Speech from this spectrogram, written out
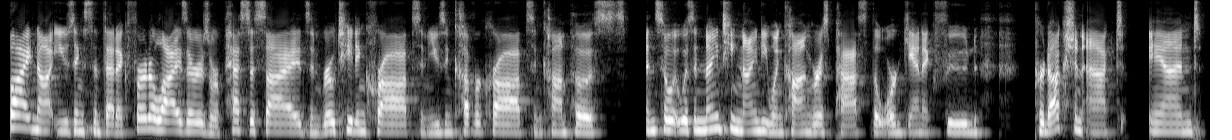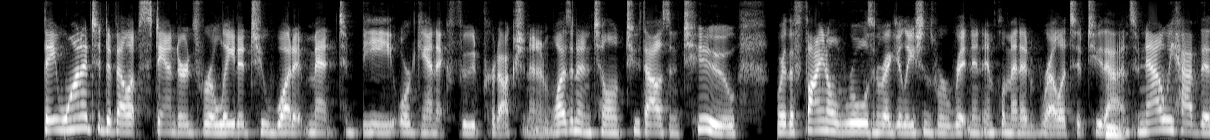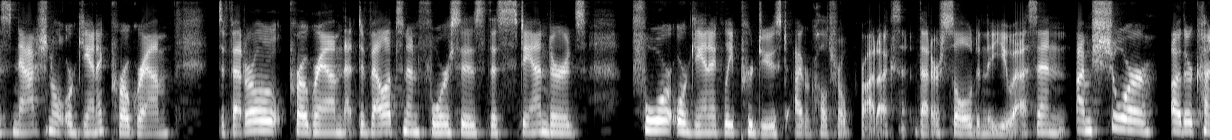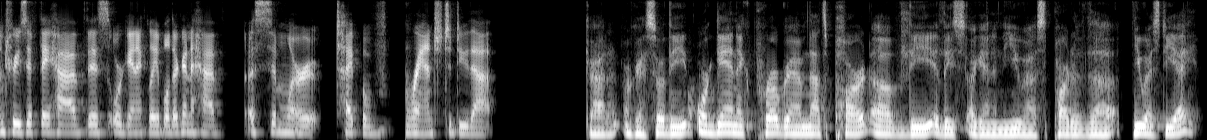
by not using synthetic fertilizers or pesticides and rotating crops and using cover crops and composts. And so it was in 1990 when Congress passed the Organic Food Production Act, and they wanted to develop standards related to what it meant to be organic food production. And it wasn't until 2002 where the final rules and regulations were written and implemented relative to that. Hmm. And so now we have this national organic program. It's a federal program that develops and enforces the standards for organically produced agricultural products that are sold in the US. And I'm sure other countries, if they have this organic label, they're going to have a similar type of branch to do that. Got it. Okay, so the organic program that's part of the at least again in the US, part of the USDA.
